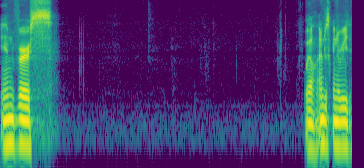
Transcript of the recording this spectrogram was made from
In verse. Well, I'm just going to read it.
